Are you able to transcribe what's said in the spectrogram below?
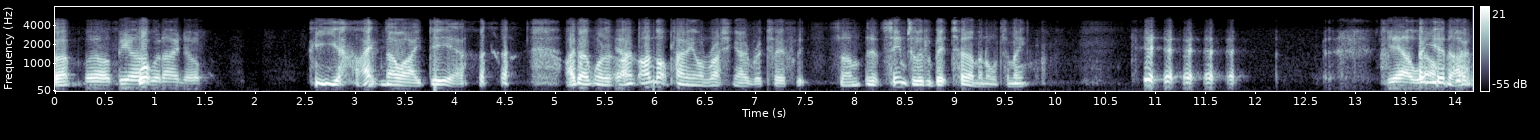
But well, beyond what, what I know. Yeah, I have no idea. I don't want to. Yeah. I'm, I'm not planning on rushing over a cliff. It's, um, it seems a little bit terminal to me. yeah, well, but, you know,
